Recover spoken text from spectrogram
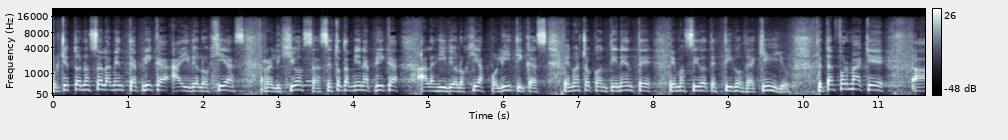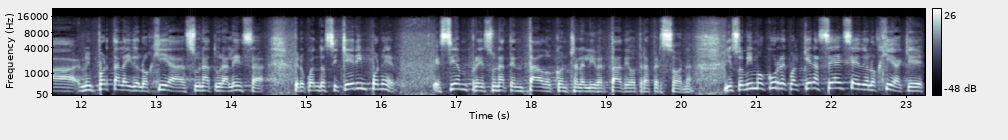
porque esto no solamente aplica a ideologías religiosas, esto también aplica a las ideologías políticas. En nuestro continente hemos sido testigos de aquello. De tal forma que ah, no importa la ideología, su naturaleza, pero cuando se quiere imponer, eh, siempre es un atentado contra la libertad de otra persona. Y eso mismo ocurre cualquiera sea esa ideología que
